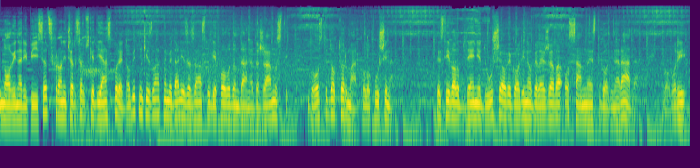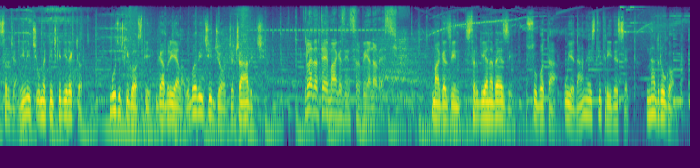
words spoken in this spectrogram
Novinar i pisac, hroničar srpske dijaspore, dobitnik je zlatne medalje za zasluge povodom Dana državnosti, gost dr. Marko Lopušina. Festival Bdenje duše ove godine obeležava 18 godina rada, govori Srđan Ilić, umetnički direktor. Muzički gosti Gabriela Ubavić i Đorđe Čavić. Gledate magazin Srbija na vezi. Magazin Srbija na vezi, subota u 11.30 na drugom.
